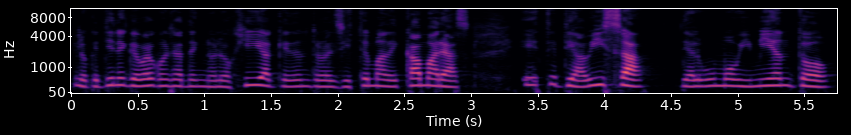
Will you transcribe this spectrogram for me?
lo que tiene que ver con esa tecnología que dentro del sistema de cámaras este, te avisa de algún movimiento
